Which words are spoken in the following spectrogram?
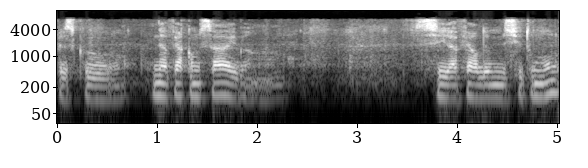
Parce qu'une affaire comme ça, et eh ben, c'est l'affaire de monsieur tout le monde.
